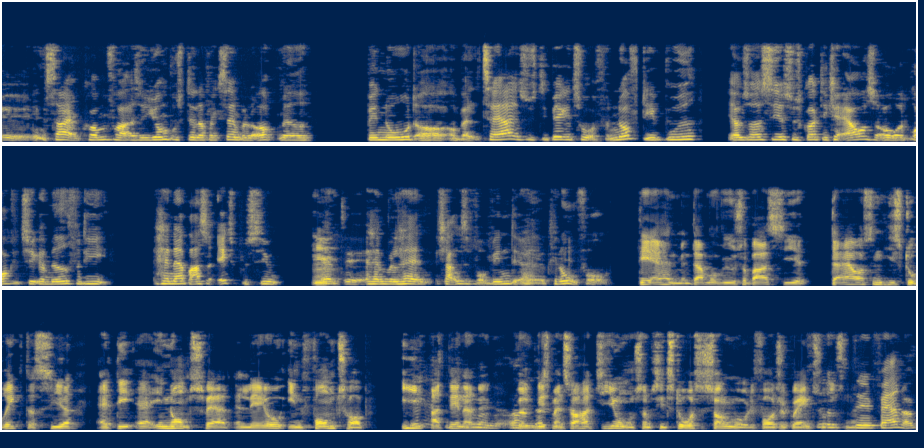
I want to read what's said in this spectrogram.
øh, en sejr komme fra. Altså Jumbo stiller for eksempel op med Benot og, og Valterre. Jeg synes, de begge to er fornuftige bud. Jeg vil så også sige, at jeg synes godt, de kan ærge sig over, at Roglic er med, fordi han er bare så eksplosiv, mm. at øh, han vil have en chance for at vinde det her kanonform. Det er han, men der må vi jo så bare sige, at der er også en historik, der siger, at det er enormt svært at lave en formtop i Ardennerne, hvis man så har Gion som sit store sæsonmål i forhold til Grand Tours. Det er fair nok.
